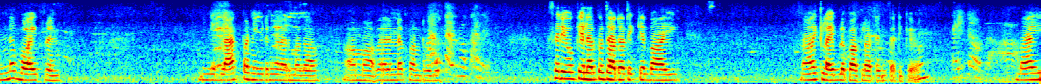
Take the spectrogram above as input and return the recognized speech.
என்ன பாய் ஃப்ரெண்ட் நீங்கள் பிளாக் பண்ணிக்கிடுங்க நர்மதா. ஆமாம் வேறு என்ன பண்ணுறது சரி ஓகே எல்லாருக்கும் டாட்டா டேக் கேர் பாய் நாளைக்கு லைவ்ல பார்க்கலாம் டென் தேர்ட்டிக்கு பாய்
